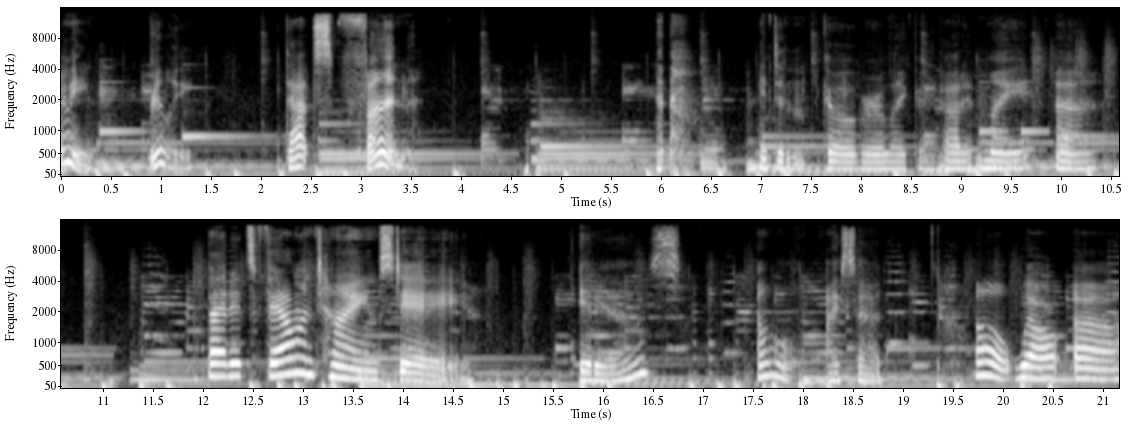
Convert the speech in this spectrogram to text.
I mean, really, that's fun. it didn't go over like I thought it might. Uh, but it's Valentine's Day. It is? Oh, I said. Oh, well, uh,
